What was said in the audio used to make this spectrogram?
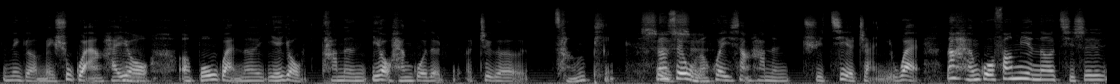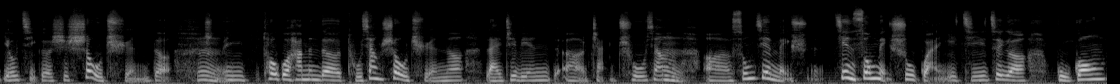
那个美术馆还有、嗯、呃博物馆呢，也有他们也有韩国的这个藏品。那所以我们会向他们去借展以外，那韩国方面呢，其实有几个是授权的，嗯，透过他们的图像授权呢，来这边呃展出，像呃松建美术建松美术馆以及这个故宫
